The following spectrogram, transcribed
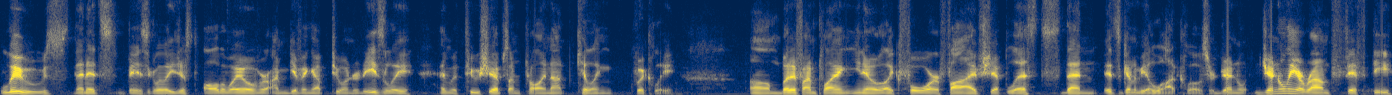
lose, then it's basically just all the way over. I'm giving up 200 easily, and with two ships, I'm probably not killing quickly. Um, but if I'm playing, you know, like four or five ship lists, then it's going to be a lot closer. Generally, generally around 50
